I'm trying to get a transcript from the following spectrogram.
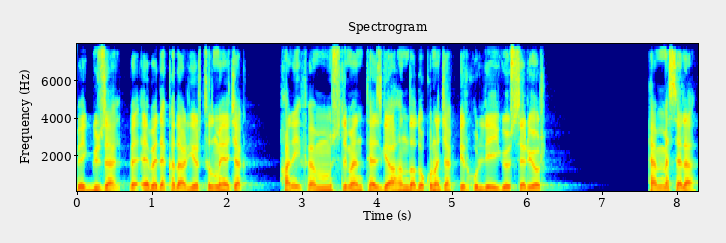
ve güzel ve ebede kadar yırtılmayacak Hanife Müslümen tezgahında dokunacak bir hulleyi gösteriyor. Hem mesela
